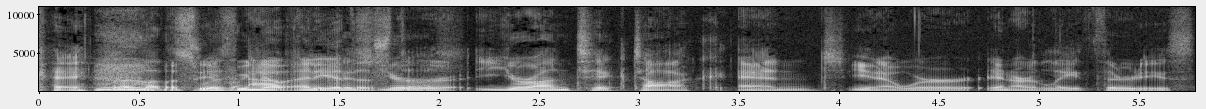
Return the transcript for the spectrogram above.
Okay. But I thought Let's see if we know any of this you're stuff. you're on TikTok, and you know we're in our late thirties.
